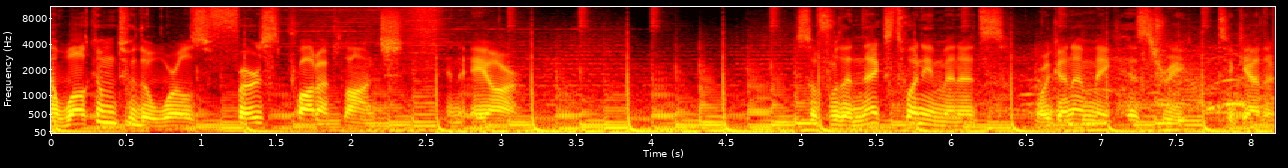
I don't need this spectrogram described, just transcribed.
and welcome to the world's first product launch in AR. So for the next 20 minutes, we're gonna make history together.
